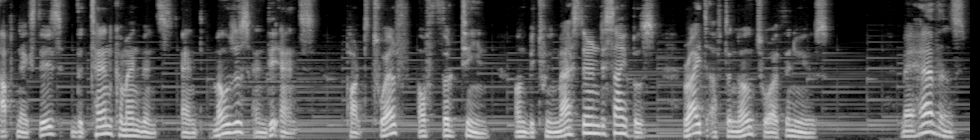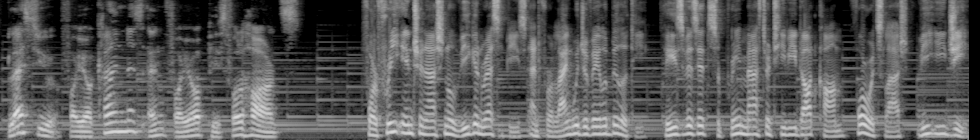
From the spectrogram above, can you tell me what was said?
Up next is The Ten Commandments and Moses and the Ants, part 12 of 13, on Between Master and Disciples, right after Noteworthy News. May heavens bless you for your kindness and for your peaceful hearts. For free international vegan recipes and for language availability, please visit suprememastertv.com forward slash VEG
